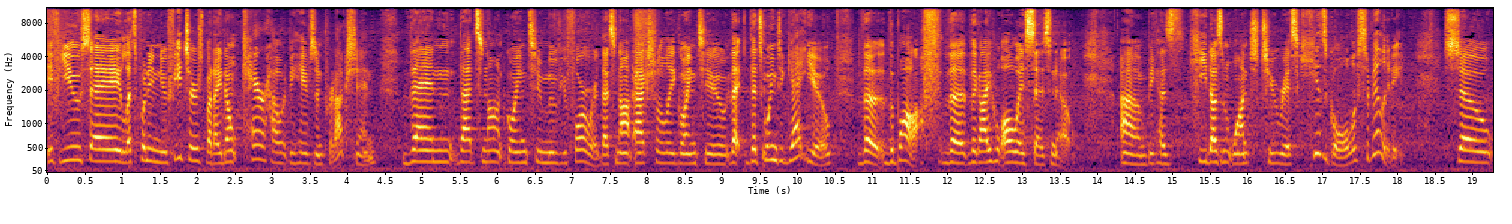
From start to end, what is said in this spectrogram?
If you say, let's put in new features, but I don't care how it behaves in production, then that's not going to move you forward. That's not actually going to, that, that's going to get you the, the boff, the, the guy who always says no. Um, because he doesn't want to risk his goal of stability. So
